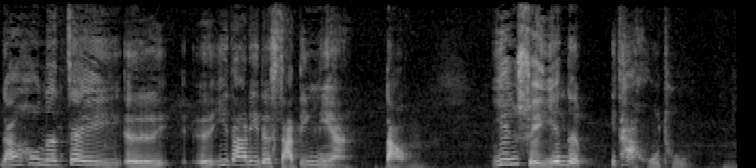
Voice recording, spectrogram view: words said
然后呢，在呃呃意大利的撒丁尼亚岛，淹水淹的一塌糊涂。嗯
